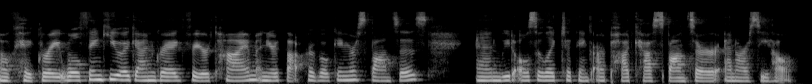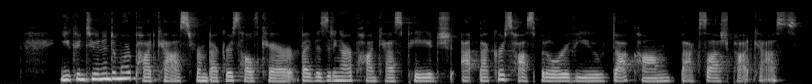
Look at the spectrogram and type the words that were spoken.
Okay, great. Well, thank you again, Greg, for your time and your thought provoking responses. And we'd also like to thank our podcast sponsor, NRC Health. You can tune into more podcasts from Becker's Healthcare by visiting our podcast page at beckershospitalreview.com backslash podcasts.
